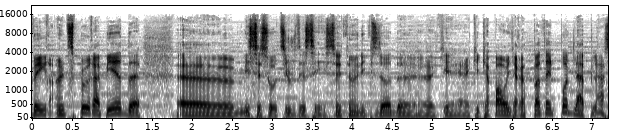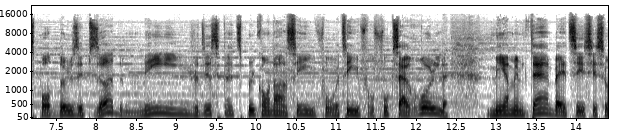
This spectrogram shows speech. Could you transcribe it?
vire un petit peu rapide. mais c'est ça, je veux c'est un épisode qui, à quelque part, il n'y aurait peut-être pas de la place pour deux épisodes, mais je veux dire, c'est un petit peu condensé. Il faut, il faut, faut que ça roule. Mais en même temps, ben, c'est ça.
